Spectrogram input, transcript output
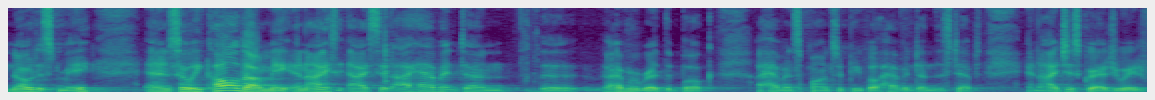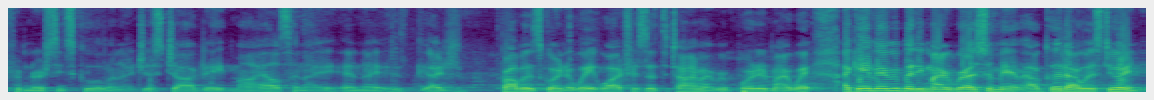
noticed me. And so he called on me, and I, I said, I haven't done the, I haven't read the book, I haven't sponsored people, I haven't done the steps, and I just graduated from nursing school, and I just jogged eight miles, and I, and I, I probably was going to Weight Watchers at the time. I reported my weight. I gave everybody my resume of how good I was doing,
